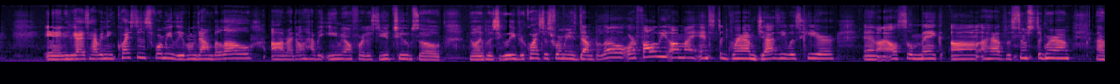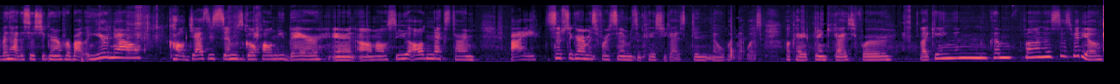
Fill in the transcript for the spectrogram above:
And if you guys have any questions for me leave them down below. Um, I don't have an email for this YouTube so the only place you can leave your questions for me is down below. Or follow me on my Instagram Jazzy was here. And I also make um, I have this Instagram. I've been had this Instagram for about a year now called Jazzy Sims. Go follow me there. And um, I'll see you all next time. Bye. This Instagram is for Sims in case you guys didn't know what that was. Okay, thank you guys for liking and coming on this video.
